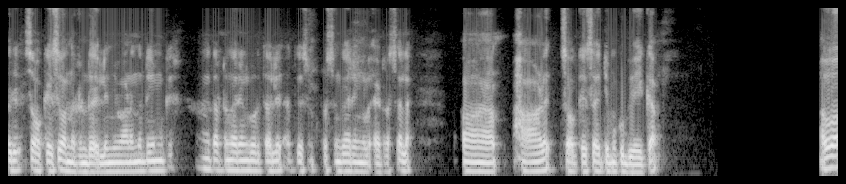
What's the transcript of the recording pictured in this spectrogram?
ഒരു ഷോക്കേസ് വന്നിട്ടുണ്ട്. അല്ലെങ്കിൽ വേണമെന്നുണ്ടെങ്കിൽ നമുക്ക് തട്ടും കാര്യങ്ങൾ കൊടുത്താൽ അത്യാവശ്യം ഡ്രസ്സും കാര്യങ്ങളും അഡ്രസ് അല്ല. ഹാൾ ഷോക്കേസ് ആയിട്ട് നമുക്ക് ഉപയോഗിക്കാം. അപ്പോൾ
